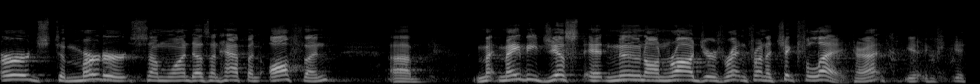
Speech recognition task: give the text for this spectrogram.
urge to murder someone doesn't happen often. Uh, m- maybe just at noon on Rogers, right in front of Chick fil A, right? If,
